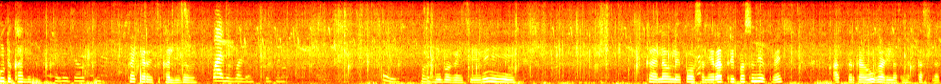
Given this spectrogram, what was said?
कुठं खाली? खाली जाऊ की काय करायचं खाली जाऊन? पाणी बघायचं. पाणी बघायचे रे. काय लावलंय पावसाने? रात्रीपासून येतोय. आज तर काय उघडलाच नाही कसलाच.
